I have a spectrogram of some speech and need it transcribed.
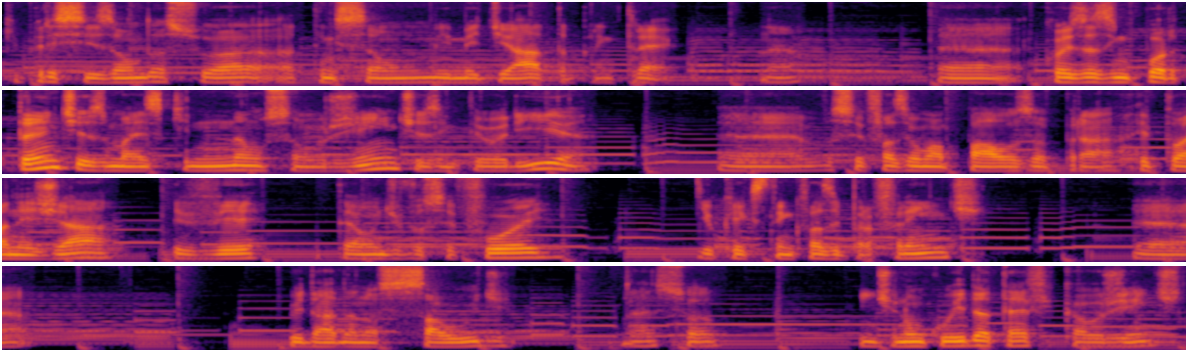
que precisam da sua atenção imediata para entrega. Né? É, coisas importantes, mas que não são urgentes, em teoria, é, você fazer uma pausa para replanejar e ver até onde você foi e o que, que você tem que fazer para frente. É, cuidar da nossa saúde, né? Só a gente não cuida até ficar urgente.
